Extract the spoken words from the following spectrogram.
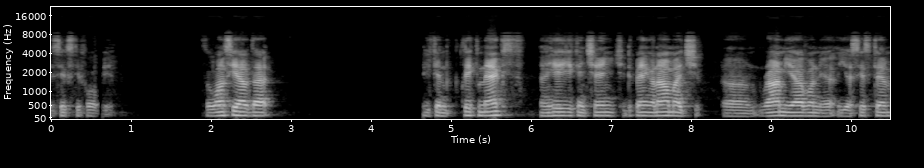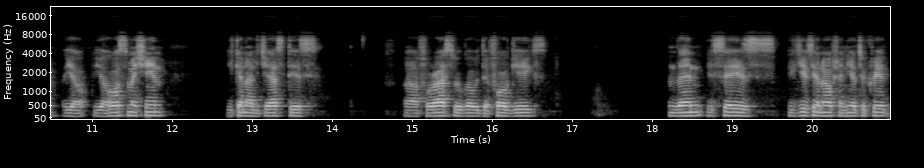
the 64-bit. So once you have that you can click next and here you can change depending on how much um, RAM you have on your, your system your your host machine you can adjust this. Uh, for us we'll go with the 4 gigs. And then it says it gives you an option here to create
